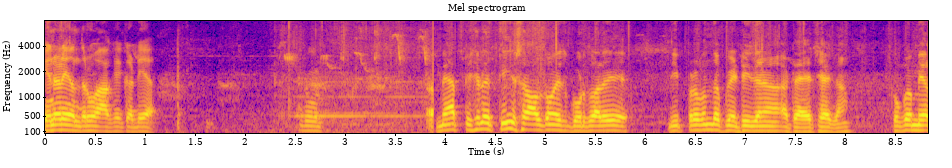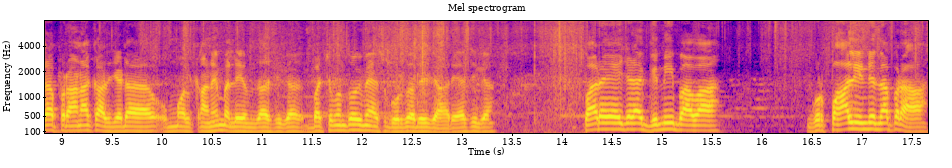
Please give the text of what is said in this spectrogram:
ਇਹਨਾਂ ਨੇ ਅੰਦਰੋਂ ਆ ਕੇ ਕੱਢਿਆ। ਮੈਂ ਪਿਛਲੇ 30 ਸਾਲ ਤੋਂ ਇਸ ਗੁਰਦੁਆਰੇ ਦੀ ਪ੍ਰਬੰਧਕ ਕਮੇਟੀ ਦੇ ਨਾਲ ਅਟੈਚ ਹੈਗਾ, ਕਿਉਂਕਿ ਮੇਰਾ ਪੁਰਾਣਾ ਘਰ ਜਿਹੜਾ ਉਹ ਮਲਕਾਣੇ ਮੱਲੇ ਹੁੰਦਾ ਸੀਗਾ, ਬਚਪਨ ਤੋਂ ਹੀ ਮੈਂ ਇਸ ਗੁਰਦੁਆਰੇ ਜਾ ਰਿਹਾ ਸੀਗਾ। ਪਰ ਇਹ ਜਿਹੜਾ ਗਿੰਨੀ ਬਾਵਾ, ਗੁਰਪਾਲ ਇੰਡੀਅਨ ਦਾ ਭਰਾ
